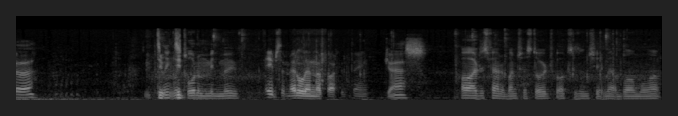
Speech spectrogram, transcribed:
Uh, I Did, think we did, caught him mid move. heaps of metal in the fucking thing. Gas. Oh, I just found a bunch of storage boxes and shit about to blow them all up.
